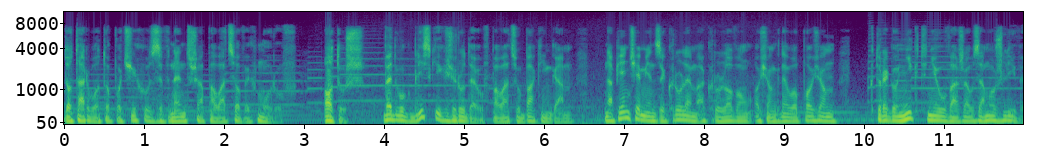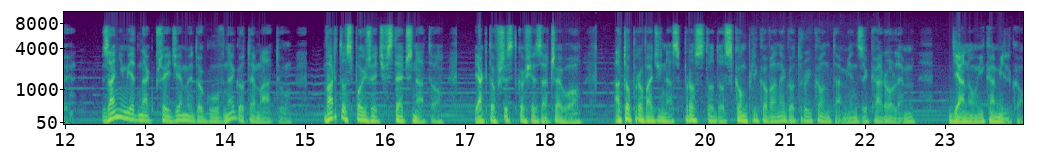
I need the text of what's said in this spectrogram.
dotarło to po cichu z wnętrza pałacowych murów. Otóż, według bliskich źródeł w pałacu Buckingham, napięcie między królem a królową osiągnęło poziom, którego nikt nie uważał za możliwy. Zanim jednak przejdziemy do głównego tematu, warto spojrzeć wstecz na to, jak to wszystko się zaczęło, a to prowadzi nas prosto do skomplikowanego trójkąta między Karolem, Dianą i Kamilką.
